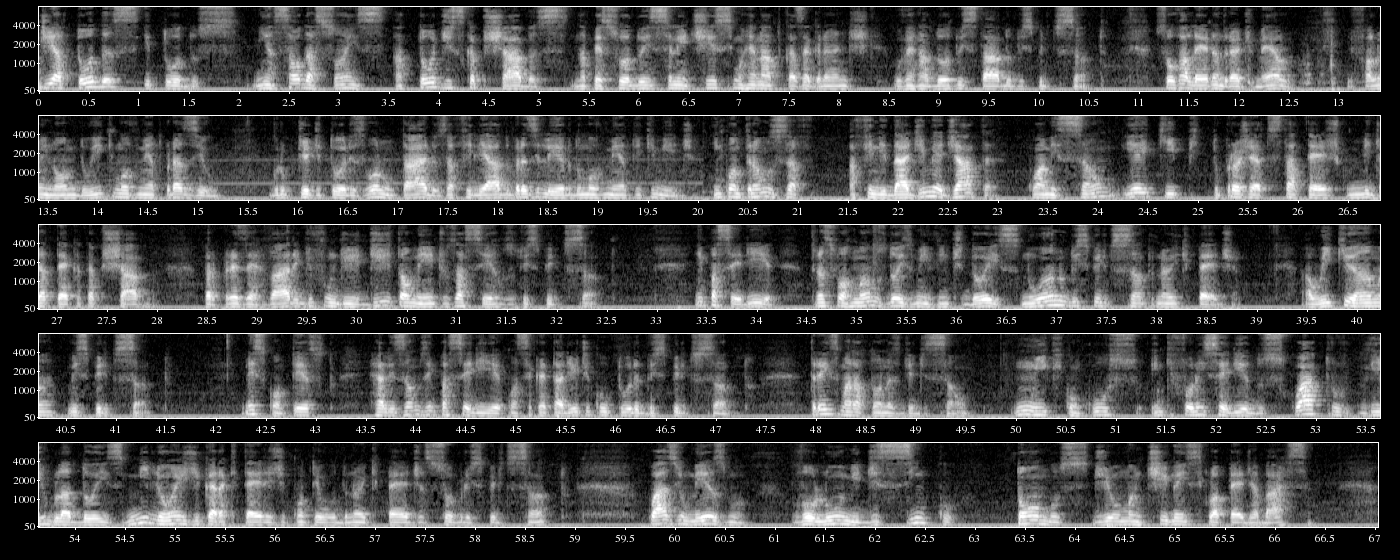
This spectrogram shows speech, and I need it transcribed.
dia a todas e todos. Minhas saudações a todos capixabas, na pessoa do excelentíssimo Renato Casagrande, governador do estado do Espírito Santo. Sou Valério Andrade Melo e falo em nome do IC Movimento Brasil, grupo de editores voluntários afiliado brasileiro do movimento Wikimedia. Encontramos a afinidade imediata com a missão e a equipe do projeto estratégico Mediateca Capixaba, para preservar e difundir digitalmente os acervos do Espírito Santo. Em parceria, transformamos 2022 no Ano do Espírito Santo na Wikipédia. A Wiki ama o Espírito Santo. Nesse contexto, realizamos em parceria com a Secretaria de Cultura do Espírito Santo três maratonas de edição um Wiki concurso em que foram inseridos 4,2 milhões de caracteres de conteúdo na Wikipédia sobre o Espírito Santo, quase o mesmo volume de cinco tomos de uma antiga enciclopédia Barça,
